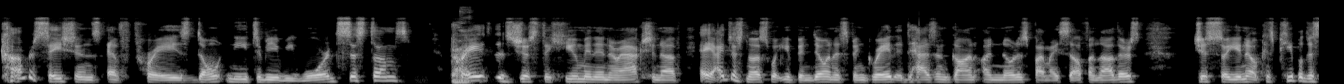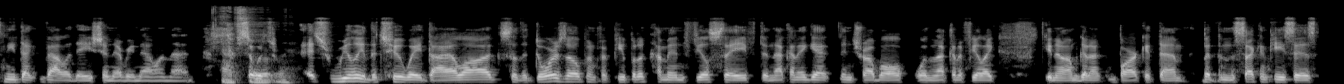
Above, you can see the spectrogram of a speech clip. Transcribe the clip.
Conversations of praise don't need to be reward systems Praise is just the human interaction of, hey, I just noticed what you've been doing. It's been great. It hasn't gone unnoticed by myself and others. Just so you know, because people just need that validation every now and then. Absolutely. So it's, it's really the two way dialogue. So the door's open for people to come in, feel safe. They're not going to get in trouble or they're not going to feel like, you know, I'm going to bark at them. But then the second piece is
